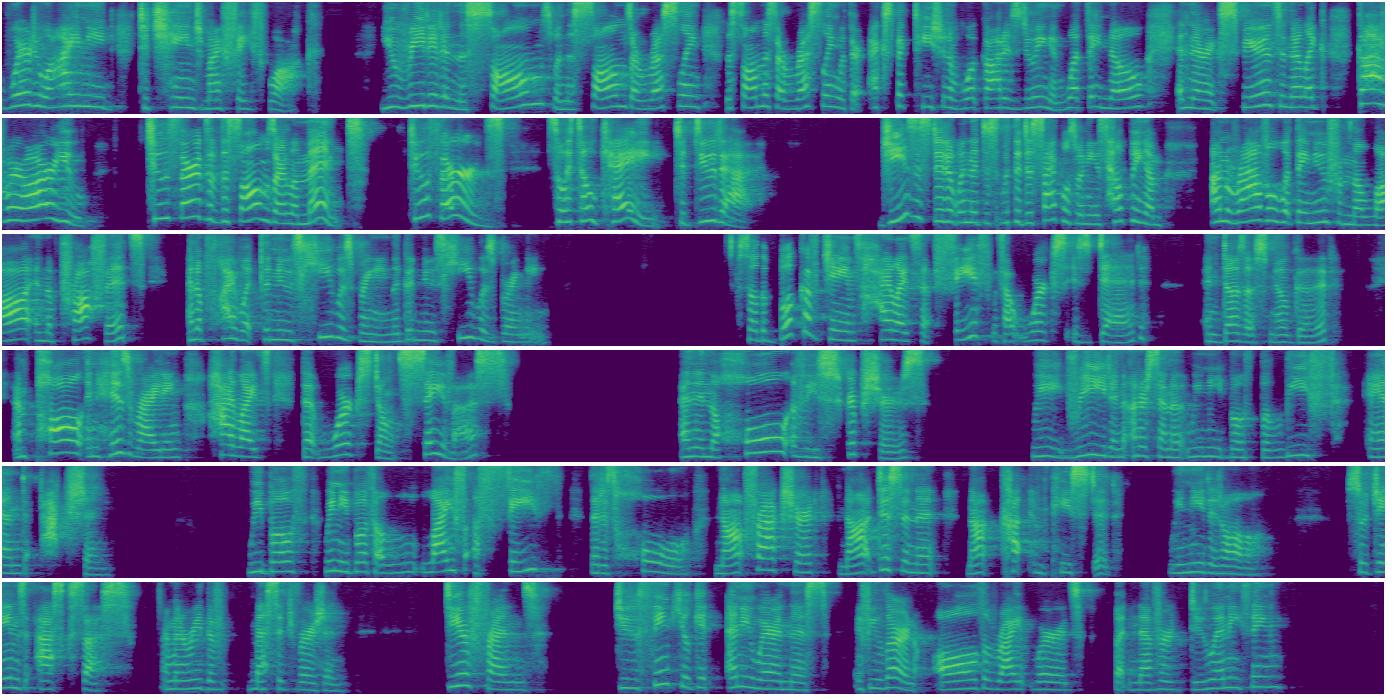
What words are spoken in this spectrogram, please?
Where do I need to change my faith walk? You read it in the Psalms when the Psalms are wrestling, the psalmists are wrestling with their expectation of what God is doing and what they know and their experience. And they're like, God, where are you? Two thirds of the Psalms are lament, two thirds. So it's okay to do that. Jesus did it when the, with the disciples when he was helping them unravel what they knew from the law and the prophets and apply what the news he was bringing, the good news he was bringing. So the book of James highlights that faith without works is dead and does us no good. And Paul, in his writing, highlights that works don't save us. And in the whole of these scriptures, we read and understand that we need both belief and action. We both we need both a life of faith that is whole, not fractured, not dissonant, not cut and pasted. We need it all. So James asks us, I'm going to read the message version. Dear friends, do you think you'll get anywhere in this if you learn all the right words but never do anything?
